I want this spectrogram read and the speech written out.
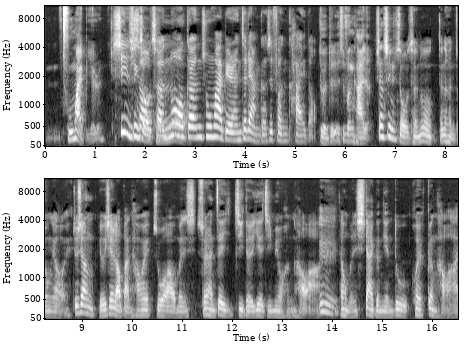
嗯出卖别人。信信守守承承诺诺跟出卖别人这两个是分开的哦、对对对，是分开的。像信守承诺真的很重要诶，就像有一些老板他会说啊，我们虽然这一季的业绩没有很好啊，嗯，但我们下一个年度会更好啊，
